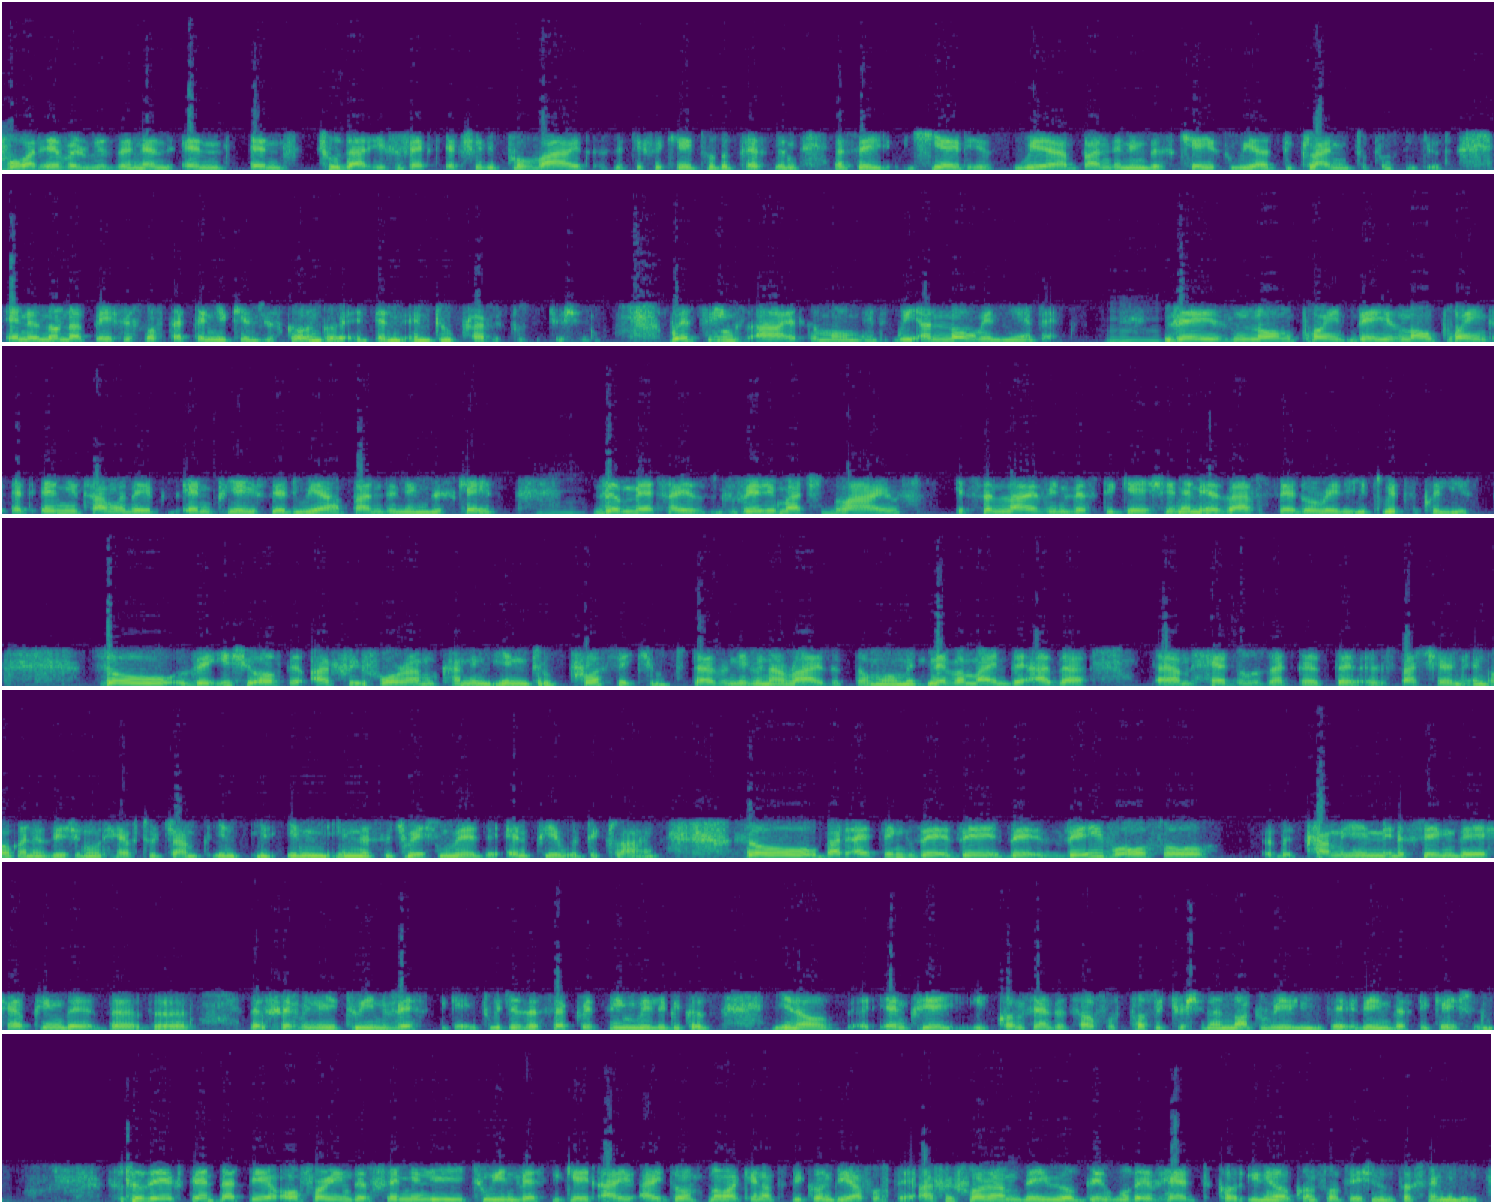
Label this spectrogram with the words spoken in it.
for whatever reason, and, and, and to that effect actually provide a certificate to the person and say, here it is, we are abandoning this case, we are declining to prosecute. And then on the basis of that, then you can just go and go and, and, and do private prosecution. Where things are at the moment, we are nowhere near that. Hmm. There is no point. There is no point at any time when the NPA said we are abandoning this case. Hmm. The matter is very much live. It's a live investigation, and as I've said already, it's with the police. So the issue of the AfriForum coming in to prosecute doesn't even arise at the moment. Never mind the other um, hurdles that the, the, such an, an organization would have to jump in, in in a situation where the NPA would decline. So, but I think they they, they they've also come in saying they're helping the the, the the family to investigate, which is a separate thing really because, you know, NPA concerns itself with prosecution and not really the, the investigation. To the extent that they're offering the family to investigate, I, I don't know. I cannot speak on behalf of the AfriForum. They will they would have had you know consultations with the family,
